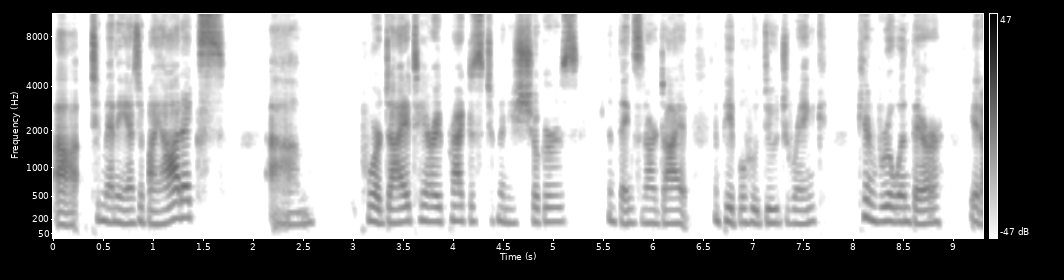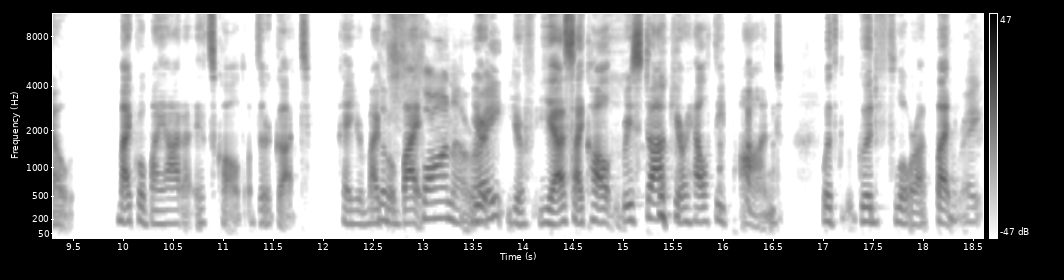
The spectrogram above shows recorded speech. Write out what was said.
uh, too many antibiotics, um, poor dietary practice, too many sugars and things in our diet, and people who do drink can ruin their, you know, microbiota, it's called, of their gut. Okay, your The microbiota. fauna, Your- right? Your, yes, I call it restock your healthy pond with good flora. But Right.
